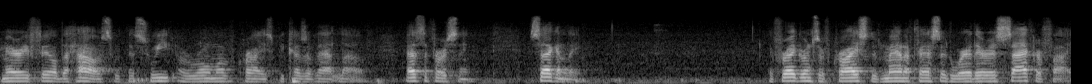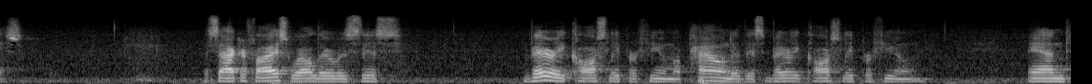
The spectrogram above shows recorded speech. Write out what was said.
Mary filled the house with the sweet aroma of Christ because of that love. That's the first thing. Secondly, the fragrance of Christ is manifested where there is sacrifice. The sacrifice, well, there was this very costly perfume, a pound of this very costly perfume. And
